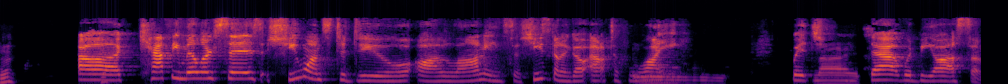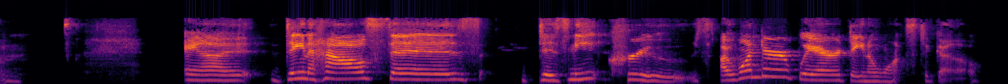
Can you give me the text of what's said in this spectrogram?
her. Uh, Kathy Miller says she wants to do Aulani, so she's gonna go out to Hawaii, Ooh, which nice. That would be awesome. And Dana House says Disney cruise. I wonder where Dana wants to go.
